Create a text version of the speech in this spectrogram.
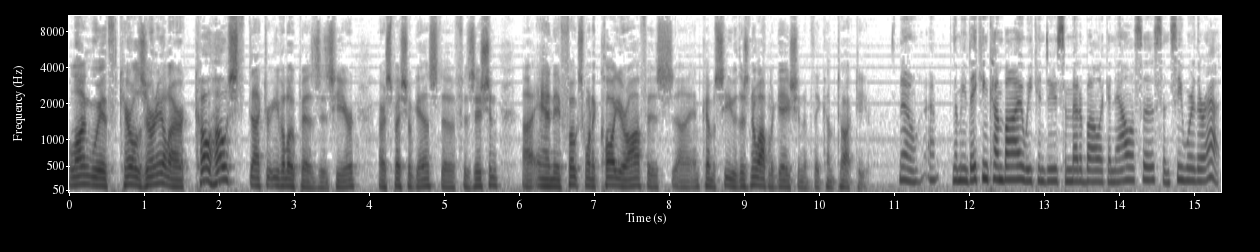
Along with Carol Zernial, our co-host, Dr. Eva Lopez is here, our special guest, a physician. Uh, and if folks want to call your office uh, and come see you, there's no obligation if they come talk to you. No, I I mean, they can come by, we can do some metabolic analysis and see where they're at.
